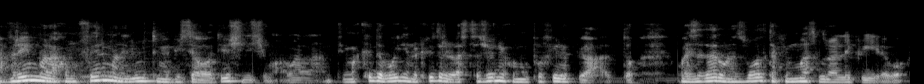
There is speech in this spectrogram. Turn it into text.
Avremmo la conferma nell'ultimo episodio, ci dicevamo avanti, ma credo vogliano chiudere la stagione con un profilo più alto, quasi dare una svolta più matura all'epilogo.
